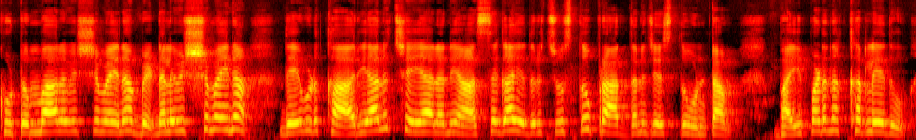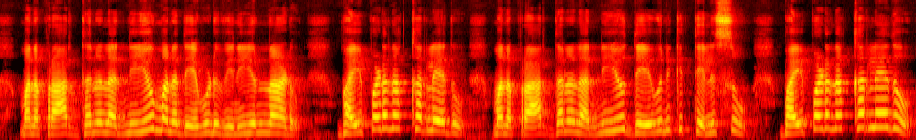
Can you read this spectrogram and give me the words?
కుటుంబాల విషయమైనా బిడ్డల విషయమైనా దేవుడు కార్యాలు చేయాలని ఆశగా ఎదురు చూస్తూ ప్రార్థన చేస్తూ ఉంటాం. భయపడనక్కర్లేదు. మన ప్రార్థనలన్నీ మన దేవుడు వినియున్నాడు. భయపడనక్కర్లేదు. మన ప్రార్థనలన్నీ దేవునికి తెలుసు. భయపడనక్కర్లేదు.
